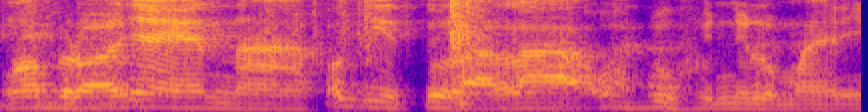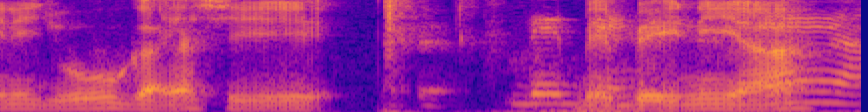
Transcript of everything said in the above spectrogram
Ngobrolnya enak. Oh gitu Lala. Waduh, ini lumayan ini juga ya si Bebe. Bebe ini ya. Iya,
